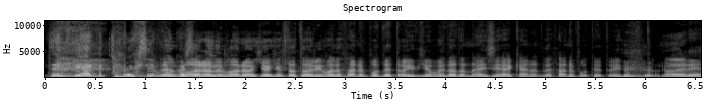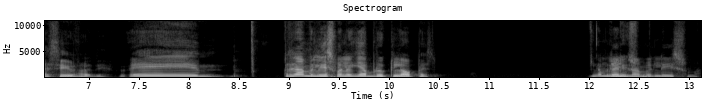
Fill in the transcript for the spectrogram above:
Δεν τι να κάνω, Δεν ξεμπούκωσε. ο μπορώ, δεν Middleton. μπορώ. Όχι, όχι, αυτό το ρήμα δεν θα είναι ποτέ το ίδιο. Μετά τον Isaiah Cannon δεν θα είναι ποτέ το ίδιο. αυτό το ρήμα. Ωραία, σύμφωνοι. Ε, πρέπει να μιλήσουμε λίγο για Μπρουκ Λόπε. Να Πρέπει μιλήσουμε. να μιλήσουμε.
